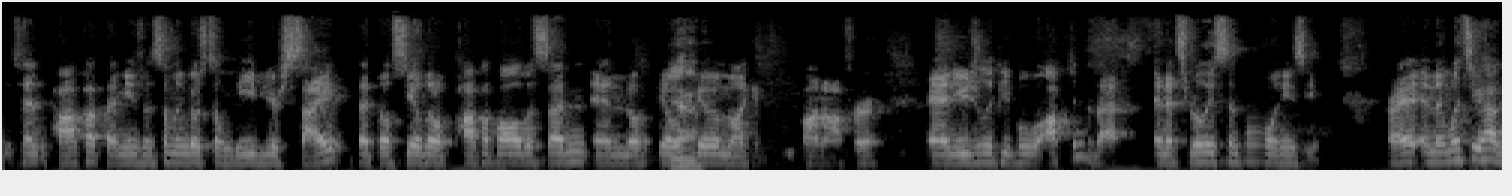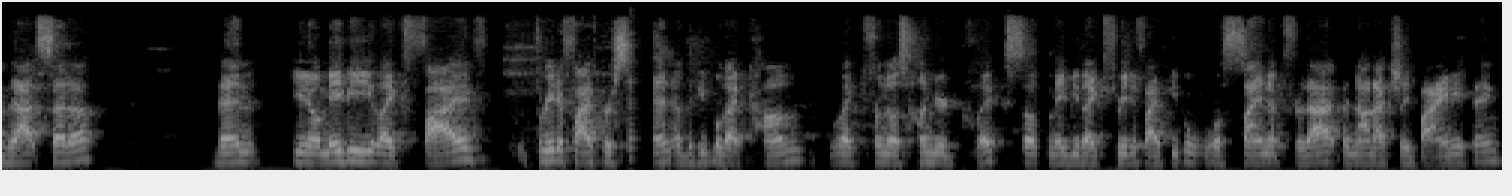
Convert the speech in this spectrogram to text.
intent pop-up. That means when someone goes to leave your site, that they'll see a little pop-up all of a sudden, and it'll, it'll yeah. give them like a coupon offer. And usually people will opt into that, and it's really simple and easy, right? And then once you have that set up, then you know maybe like five three to five percent of the people that come like from those hundred clicks so maybe like three to five people will sign up for that but not actually buy anything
